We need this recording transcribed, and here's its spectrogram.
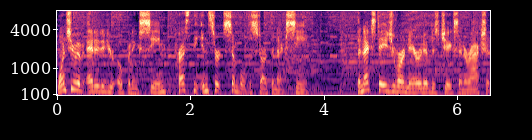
Once you have edited your opening scene, press the insert symbol to start the next scene. The next stage of our narrative is Jake's interaction.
